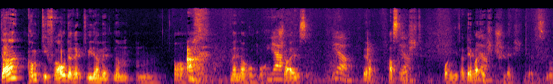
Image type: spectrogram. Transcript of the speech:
da kommt die Frau direkt wieder mit einem mm, oh, Männerhumor. Ja. Scheiße. Ja, Ja, hast Ja. recht, Bonita. Der war Ja. echt schlecht jetzt. Ne?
